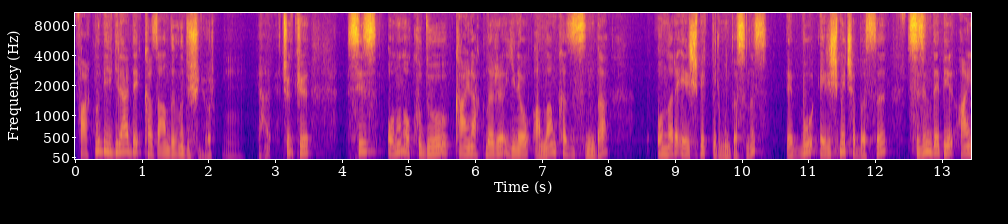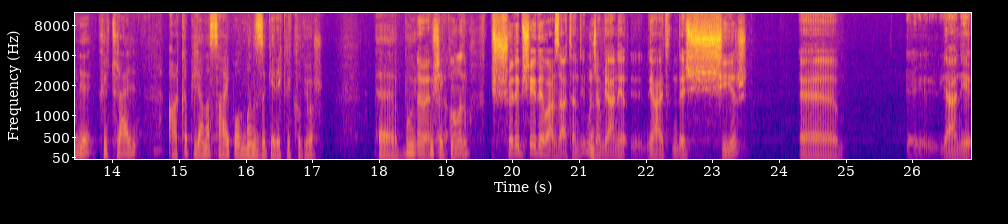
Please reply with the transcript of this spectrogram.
farklı bilgiler de kazandığını düşünüyorum. Yani çünkü siz onun okuduğu kaynakları yine o anlam kazısında onlara erişmek durumundasınız ve bu erişme çabası sizin de bir aynı kültürel arka plana sahip olmanızı gerekli kılıyor. Ee, bu, Evet, bu şekilde. anladım. Şöyle bir şey de var zaten değil mi hocam? Yani e, nihayetinde şiir e, e, yani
